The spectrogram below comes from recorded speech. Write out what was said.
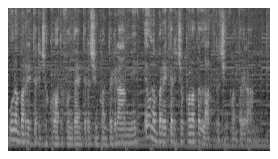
una barretta di cioccolato fondente da 50 grammi e una barretta di cioccolato al latte da 50 grammi.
